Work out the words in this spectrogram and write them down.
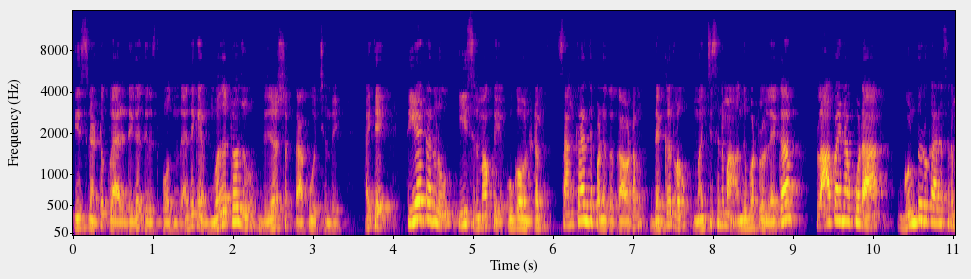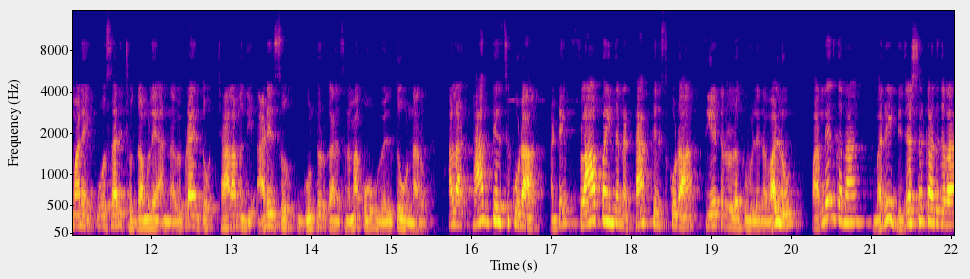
తీసినట్టు క్లారిటీగా తెలిసిపోతుంది. అందుకే మొదటి రోజు డిజాస్టర్ టాక్ వచ్చింది. అయితే థియేటర్లు ఈ సినిమాకు ఎక్కువగా ఉండటం సంక్రాంతి పండుగ కావటం దగ్గరలో మంచి సినిమా అందుబాటులో లేక ఫ్లాప్ అయినా కూడా గుంటూరు కాని సినిమానే ఓసారి చూద్దాంలే అన్న అభిప్రాయంతో చాలామంది ఆడియన్స్ గుంటూరు కాని సినిమాకు వెళ్తూ ఉన్నారు. అలా టాక్ తెలిసి కూడా అంటే ఫ్లాప్ అయిందన్న టాక్ తెలిసి కూడా థియేటర్లోకి వెళ్ళిన వాళ్ళు పర్లేదు కదా మరీ డిజాస్టర్ కాదు కదా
